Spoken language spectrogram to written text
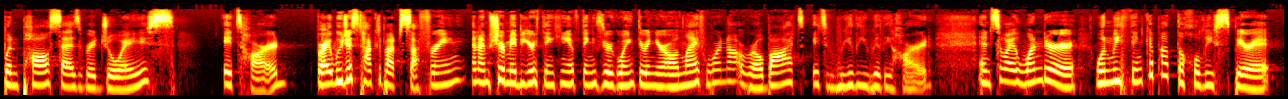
when Paul says rejoice, it's hard right? We just talked about suffering, and I'm sure maybe you're thinking of things you're going through in your own life. We're not robots. It's really, really hard. And so I wonder when we think about the Holy Spirit,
